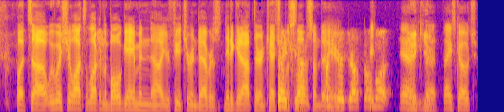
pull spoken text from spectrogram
but uh, we wish you lots of luck in the bowl game and uh, your future endeavors. Need to get out there and catch Thanks, on the slope guys. someday Appreciate here. y'all so much. Yeah, Thank you. Thanks, Coach.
